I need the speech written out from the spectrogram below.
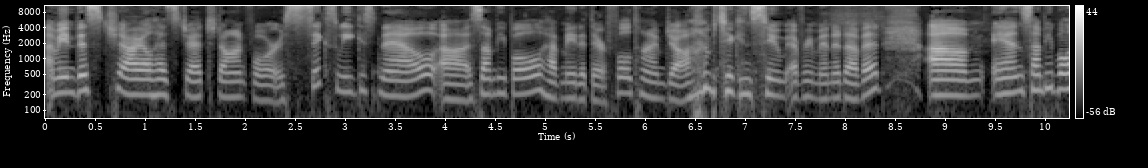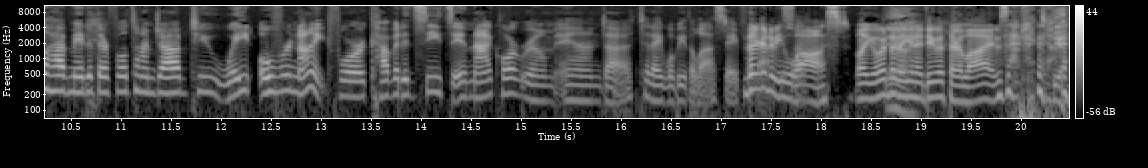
I mean, this trial has stretched on for six weeks now. Uh, some people have made it their full time job to consume every minute of it. Um, and some people have made it their full time job to wait overnight for coveted seats in that courtroom. And uh, today will be the last day for They're going to be so- lost. Like, what are they going to do with their lives after this?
